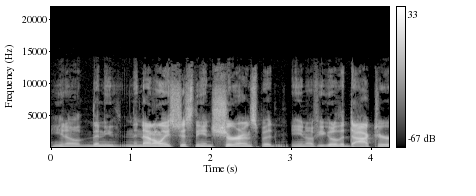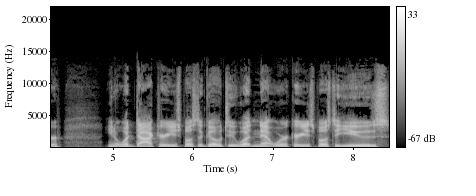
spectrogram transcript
you know, then you not only it's just the insurance, but you know, if you go to the doctor, you know, what doctor are you supposed to go to? What network are you supposed to use?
